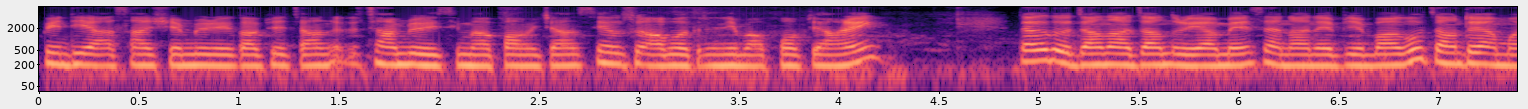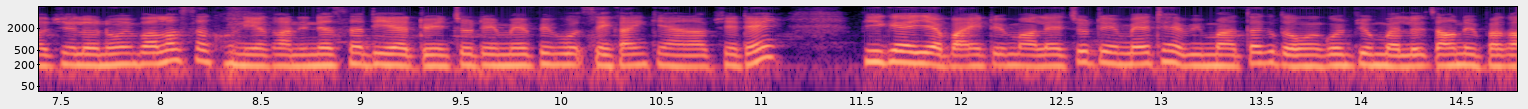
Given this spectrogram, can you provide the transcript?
ပင်တရအစာရှင်မျိုးတွေကဖြစ်ကြောင်းနဲ့တခြားမျိုးတွေစီမှာပါဝင်ကြောင်းဆေးရုံဆက်အပေါ်သတင်းတွေမှာဖော်ပြတယ်။ တက္ကသိုလ်ကျောင်းသားကျောင်းသူတွေကမဲဆန္ဒနဲ့ပြင်ပကိုကျောင်းတက်အောင်မှာဖြစ်လို့နိုဝင်ဘာလ18ရက်ကနေ21ရက်အတွင်းကျွတ်တင်မဲပေးဖို့စိတ်ကိုင်းကြရတာဖြစ်တယ်။ပြီးခဲ့ရက်ပိုင်းအတွင်းမှာလည်းကျွတ်တင်မဲထည့်ပြီးမှတက္ကသိုလ်ဝင်ခွင့်ပြုမယ်လို့ကျောင်းတွေဘက်က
